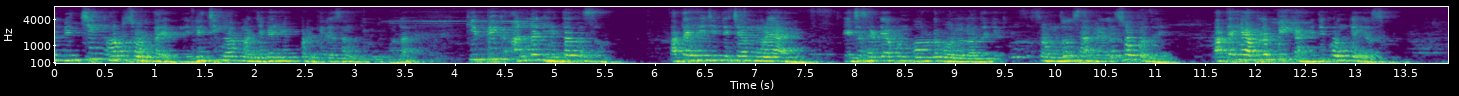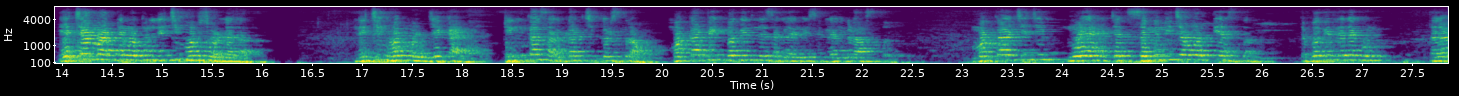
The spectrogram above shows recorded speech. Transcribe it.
लिचिंग हब सोडता येत नाही. लिचिंग हब म्हणजे काय? एक प्रक्रिया सांगतो मी तुम्हाला. की पीक अन्न घेतं कसं आता हे जे त्याच्या मुळे आहे याच्यासाठी आपण बोर्ड बोलवला होता की थोडस समजून सांगायला सोपं जाईल. आता हे आपलं पीक आहे ते कोणतेही असो याच्या माध्यमातून लिचिंग हब सोडल्या जातात. लिचिंग हब म्हणजे काय? डिंकासारखा चिकट स्त्राव मका पीक बघितले सगळ्यांनी सगळ्यांकडे असतं. मकाची जी मुळे आहेत ज्या जमिनीच्या वरती असतात ते बघितले नाही कोणी? त्याला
